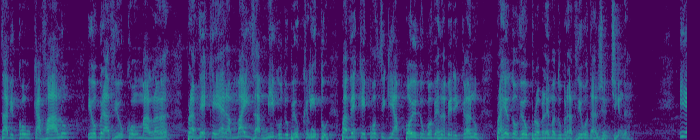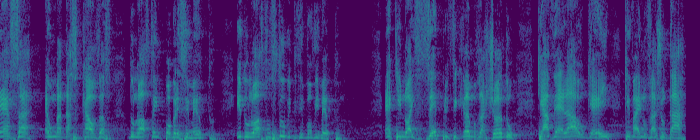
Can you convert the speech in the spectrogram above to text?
sabe, com o cavalo e o Brasil com o malã, para ver quem era mais amigo do Bill Clinton, para ver quem conseguia apoio do governo americano para resolver o problema do Brasil ou da Argentina. E essa é uma das causas do nosso empobrecimento e do nosso subdesenvolvimento. É que nós sempre ficamos achando que haverá alguém que vai nos ajudar.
